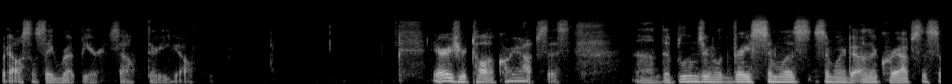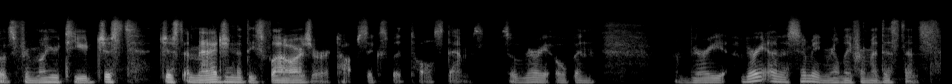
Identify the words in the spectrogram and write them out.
But I also say root beer, so there you go. There is your tall coreopsis. Um, the blooms are going to look very similar, similar to other coreopsis, so it's familiar to you. Just, just imagine that these flowers are top six foot tall stems. So very open, um, very, very unassuming really from a distance.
